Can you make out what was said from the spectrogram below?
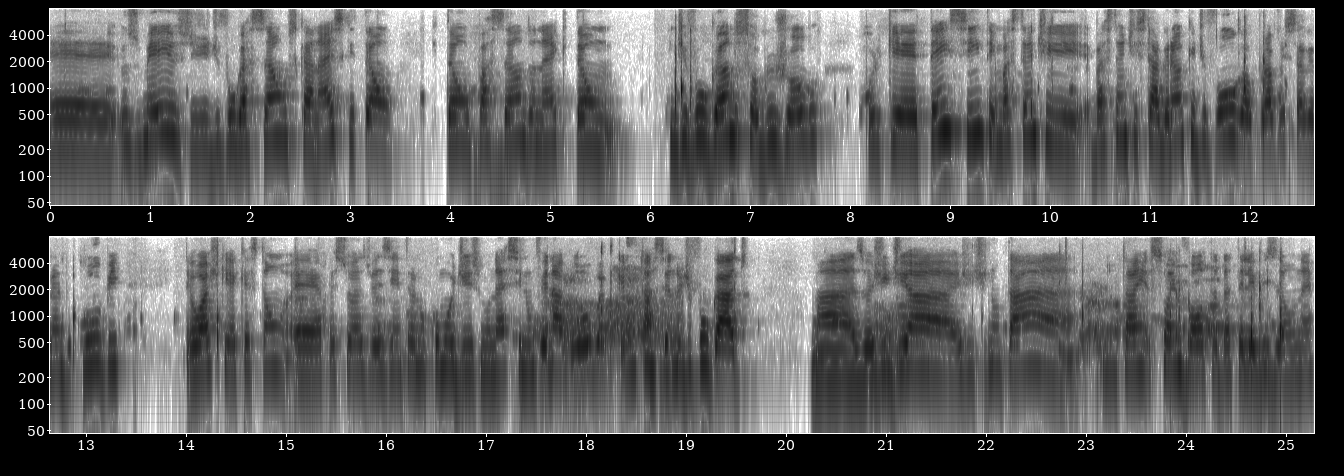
é, os meios de divulgação, os canais que estão passando, né? Que estão divulgando sobre o jogo, porque tem sim, tem bastante, bastante Instagram que divulga, o próprio Instagram do clube. Eu acho que a questão é a pessoa às vezes entra no comodismo, né? Se não vê na Globo é porque não está sendo divulgado. Mas hoje em dia a gente não está não tá só em volta da televisão, né?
